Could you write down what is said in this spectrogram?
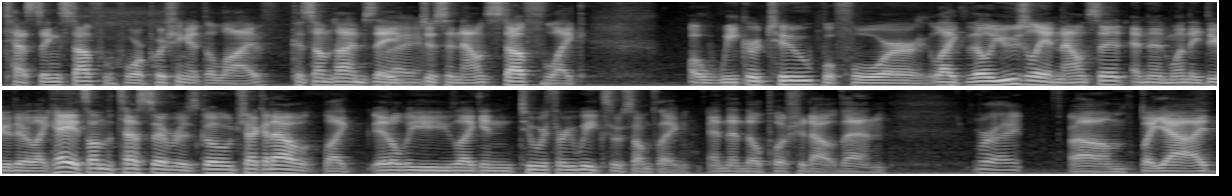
testing stuff before pushing it to live. Because sometimes they Right. just announce stuff like a week or two before. Like they'll usually announce it, and then when they do, they're like, "Hey, it's on the test servers. Go check it out." Like it'll be like in two or three weeks or something, and then they'll push it out then. Right. Um, but yeah, I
